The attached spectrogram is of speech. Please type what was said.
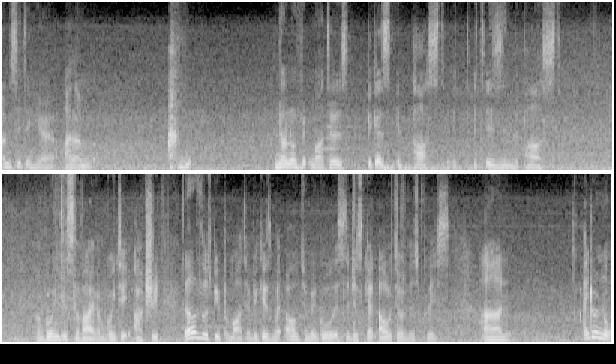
I'm sitting here and I'm, I'm none of it matters because it passed. It, it is in the past. I'm going to survive. I'm going to actually none of those people matter because my ultimate goal is to just get out of this place. And I don't know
